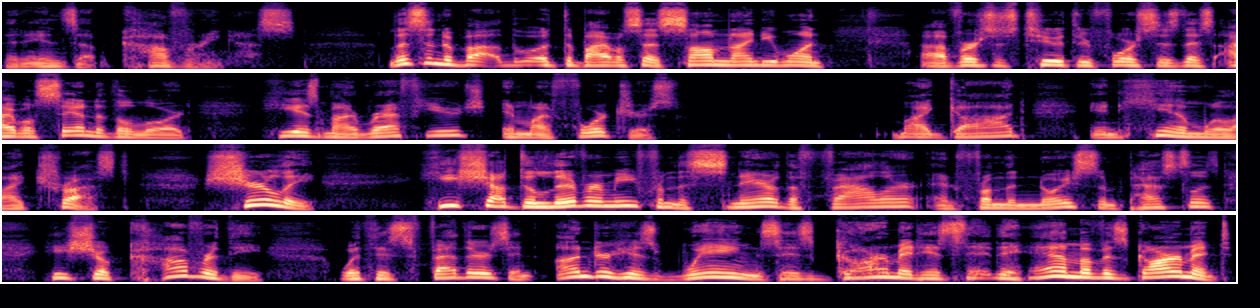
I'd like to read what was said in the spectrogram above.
that ends up covering us. Listen to what the Bible says. Psalm 91, uh, verses 2 through 4 says this I will say unto the Lord, He is my refuge and my fortress, my God, in Him will I trust. Surely he shall deliver me from the snare of the fowler and from the noisome pestilence. He shall cover thee with his feathers, and under his wings, his garment, his the hem of his garment,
